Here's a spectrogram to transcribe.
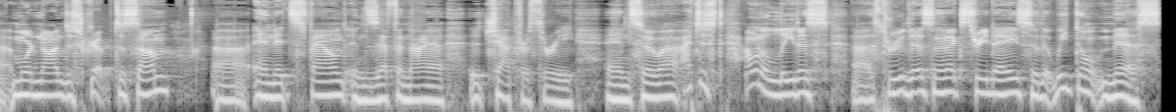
uh, more nondescript to some, uh, and it's found in Zephaniah uh, chapter 3. And so uh, I just, I want to lead us uh, through this in the next three days so that we don't miss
